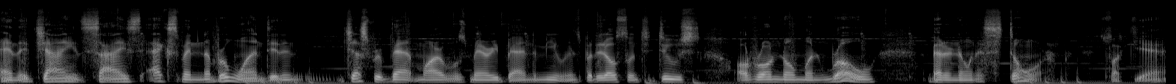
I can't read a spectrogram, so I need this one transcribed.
and the giant sized X Men number one didn't just revamp Marvel's merry band of mutants, but it also introduced Ororo Monroe, better known as Storm. Fuck yeah.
